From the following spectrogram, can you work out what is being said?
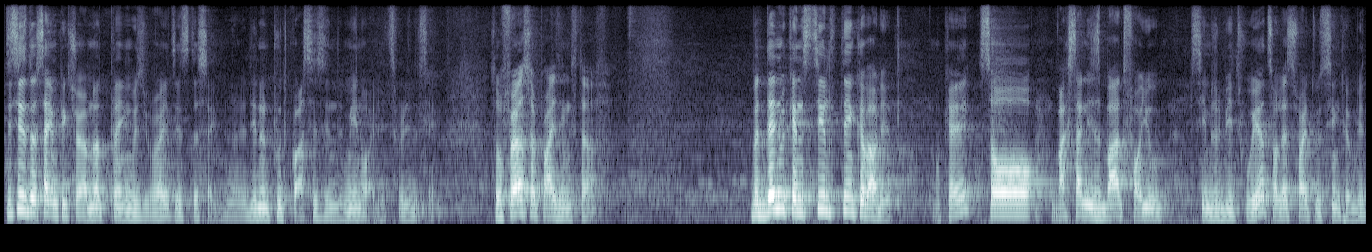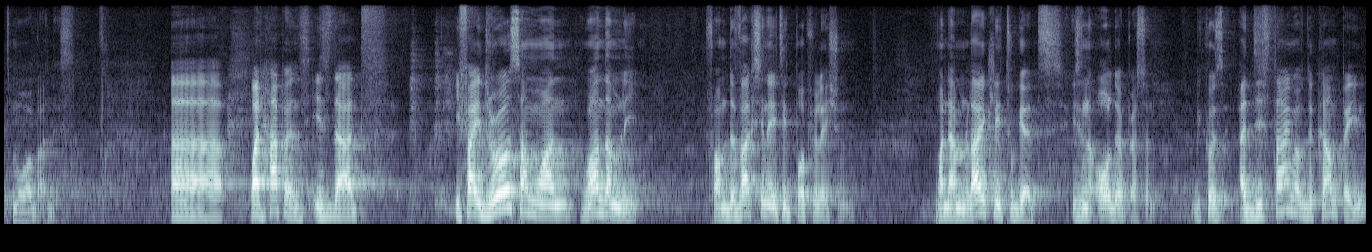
This is the same picture. I'm not playing with you, right? It's the same. I didn't put crosses in the meanwhile. It's really the same. So first surprising stuff. But then we can still think about it, okay? So vaccine is bad for you seems a bit weird, so let's try to think a bit more about this. Uh, what happens is that if I draw someone randomly from the vaccinated population, what I'm likely to get is an older person. Because at this time of the campaign,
